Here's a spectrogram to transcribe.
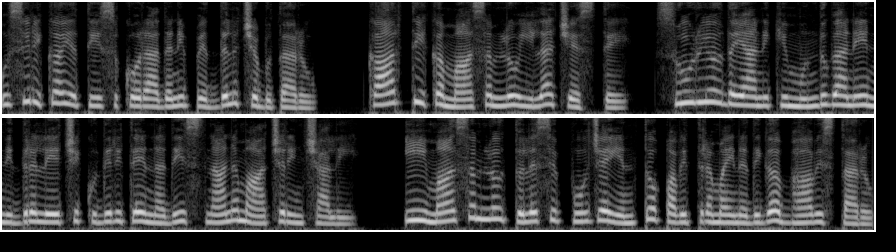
ఉసిరికాయ తీసుకోరాదని పెద్దలు చెబుతారు. కార్తీక మాసంలో ఇలా చేస్తే సూర్యోదయానికి ముందుగానే నిద్రలేచి కుదిరితే నదీ స్నానం ఆచరించాలి. ఈ మాసంలో తులసి పూజ ఎంతో పవిత్రమైనదిగా భావిస్తారు.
